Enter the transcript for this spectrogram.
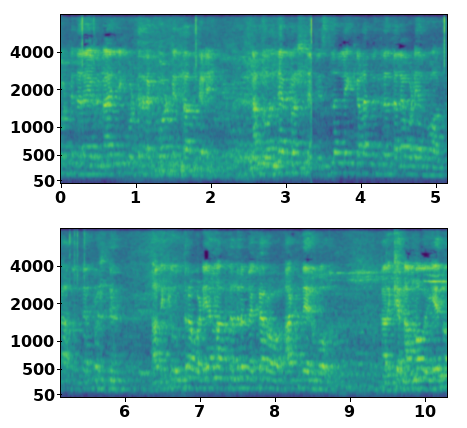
ಕೊಟ್ಟಿದ್ದಾರೆ, ವಿನಾಯಿತಿ ಕೊಟ್ಟಿದ್ದಾರೆ ಕೋರ್ಟಿಂದ ಅಂತೇಳಿ. ನಂದು ಒಂದೇ ಪ್ರಶ್ನೆ, ಬಿಸಿಲಲ್ಲಿ ಕೆಳ ಬಿದ್ದರೆ ತಲೆ ಹೊಡೆಯಲ್ವಾ ಅಂತ ಅದೊಂದೇ ಪ್ರಶ್ನೆ. ಅದಕ್ಕೆ ಉತ್ತರ ಹೊಡೆಯಲ್ಲ ಅಂತಂದ್ರೆ ಬೇಕಾದ್ರೆ ಹಾಕದೇ ಇರ್ಬೋದು. ಅದಕ್ಕೆ ನಮ್ಮ ಏನು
